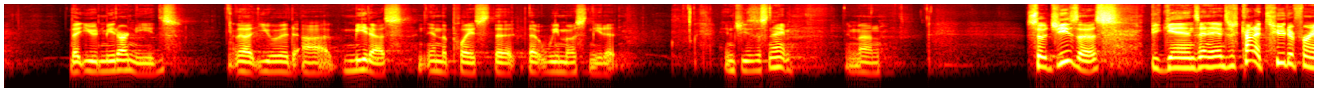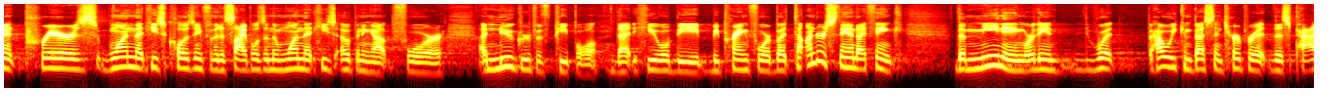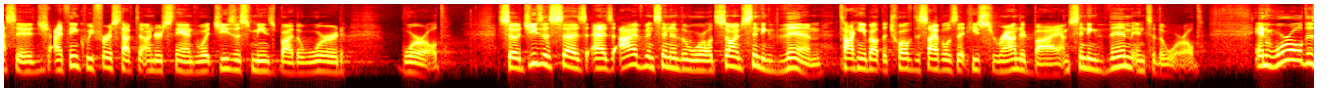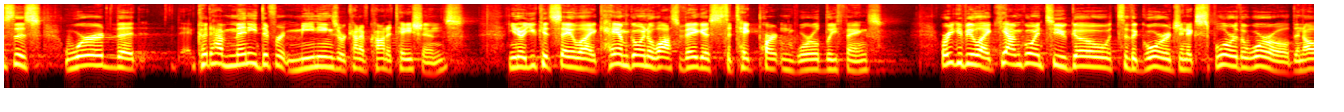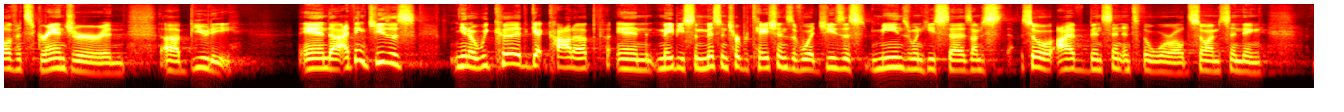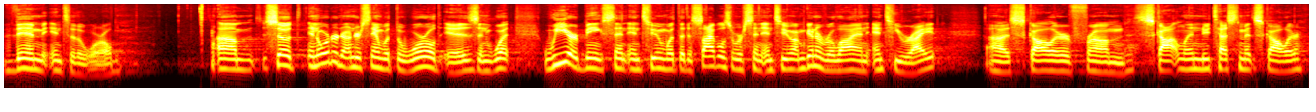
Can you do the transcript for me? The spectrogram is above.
that you'd meet our needs that you would uh, meet us in the place that, that we most need it. In Jesus' name, amen. So Jesus begins, and it's just kind of two different prayers one that he's closing for the disciples, and then one that he's opening up for a new group of people that he will be, be praying for. But to understand, I think, the meaning or the what how we can best interpret this passage, I think we first have to understand what Jesus means by the word world. So Jesus says, As I've been sent into the world, so I'm sending them, talking about the 12 disciples that he's surrounded by, I'm sending them into the world. And world is this word that could have many different meanings or kind of connotations. You know, you could say, like, hey, I'm going to Las Vegas to take part in worldly things. Or you could be like, yeah, I'm going to go to the gorge and explore the world and all of its grandeur and uh, beauty. And uh, I think Jesus you know, we could get caught up in maybe some misinterpretations of what Jesus means when he says, I'm, So I've been sent into the world, so I'm sending them into the world. Um, so, in order to understand what the world is and what we are being sent into and what the disciples were sent into, I'm going to rely on N.T. Wright, a scholar from Scotland, New Testament scholar.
